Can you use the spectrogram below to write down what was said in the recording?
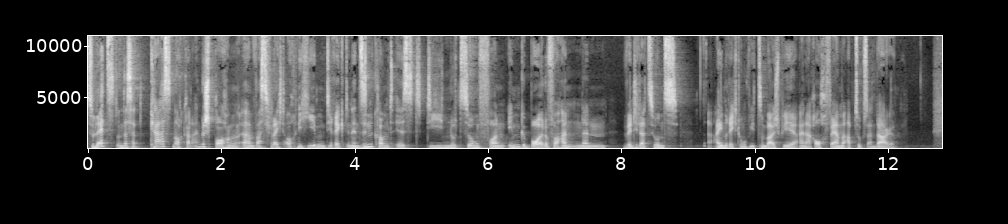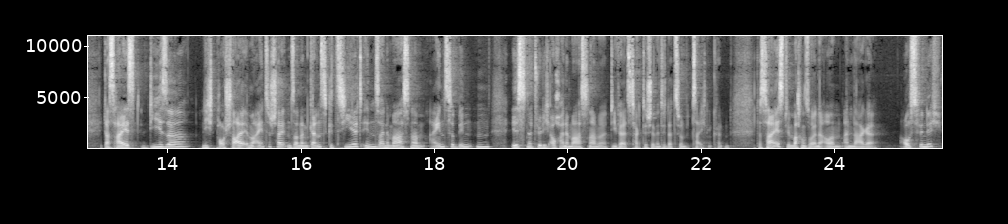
Zuletzt, und das hat Carsten auch gerade angesprochen, äh, was vielleicht auch nicht jedem direkt in den Sinn kommt, ist die Nutzung von im Gebäude vorhandenen Ventilationseinrichtungen, wie zum Beispiel einer Rauchwärmeabzugsanlage. Das heißt, diese nicht pauschal immer einzuschalten, sondern ganz gezielt in seine Maßnahmen einzubinden, ist natürlich auch eine Maßnahme, die wir als taktische Ventilation bezeichnen können. Das heißt, wir machen so eine Anlage ausfindig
